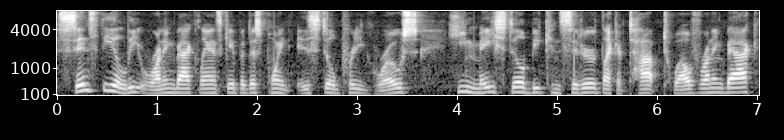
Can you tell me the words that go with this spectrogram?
Since the elite running back landscape at this point is still pretty gross, he may still be considered like a top 12 running back,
